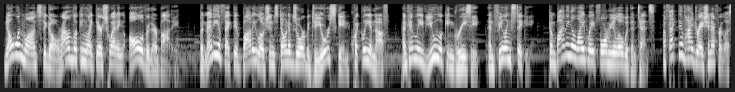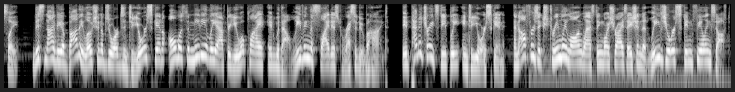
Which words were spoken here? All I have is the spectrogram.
No one wants to go around looking like they're sweating all over their body. But many effective body lotions don't absorb into your skin quickly enough and can leave you looking greasy and feeling sticky. Combining a lightweight formula with intense, effective hydration effortlessly, this Nivea body lotion absorbs into your skin almost immediately after you apply it without leaving the slightest residue behind. It penetrates deeply into your skin and offers extremely long-lasting moisturization that leaves your skin feeling soft,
